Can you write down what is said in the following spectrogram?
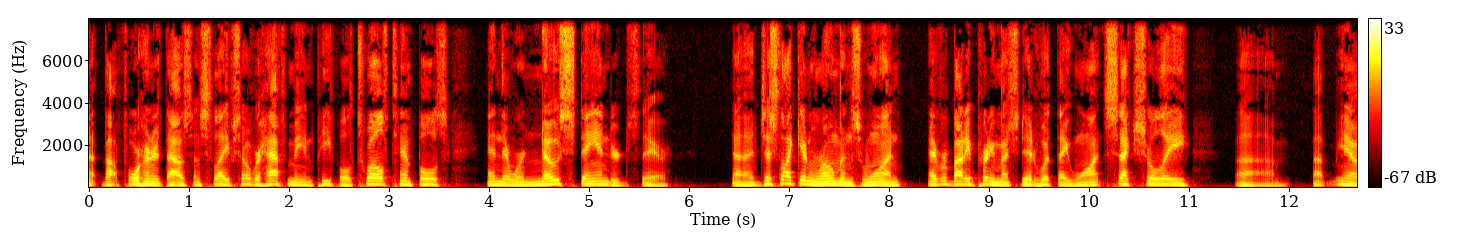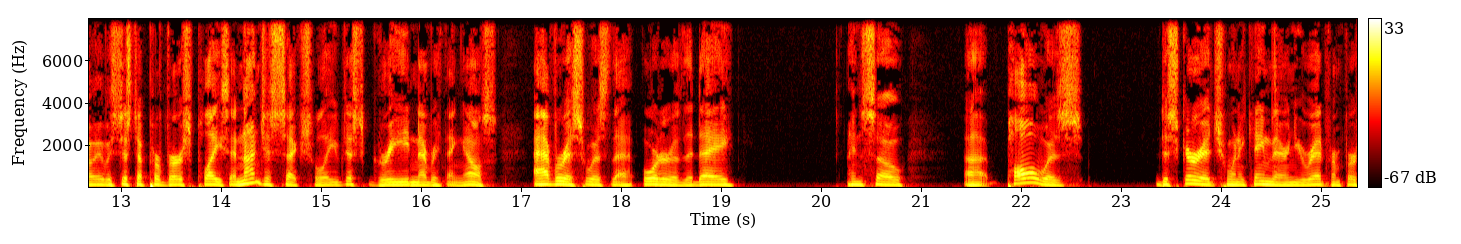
about 400,000 slaves, over half a million people, 12 temples, and there were no standards there. Uh, just like in Romans 1, everybody pretty much did what they want sexually. Um, uh, you know, it was just a perverse place, and not just sexually, just greed and everything else. Avarice was the order of the day. And so uh, Paul was discouraged when he came there, and you read from 1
